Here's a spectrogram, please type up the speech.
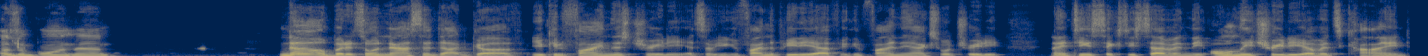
wasn't born then. No, but it's on NASA.gov. You can find this treaty. It's a, you can find the PDF. You can find the actual treaty. 1967, the only treaty of its kind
